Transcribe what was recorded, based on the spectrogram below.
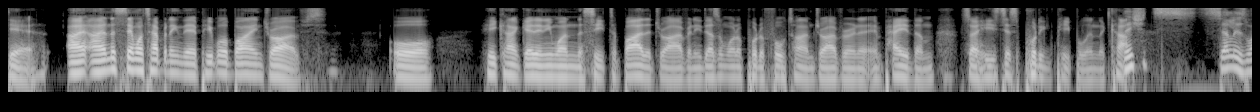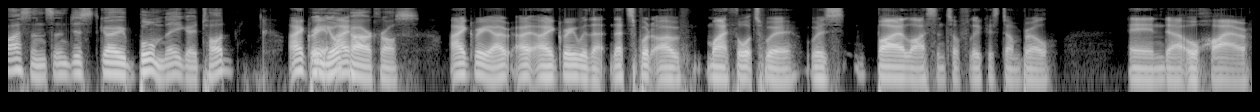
Yeah, I I understand what's happening there. People are buying drives, or he can't get anyone in the seat to buy the drive, and he doesn't want to put a full time driver in it and pay them, so he's just putting people in the car. they should s- sell his license and just go boom. There you go, Todd. I agree. Bring your I, car across. I agree. I, I, I agree with that. That's what I my thoughts were was buy a license off Lucas Dumbrell, and uh, or hire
